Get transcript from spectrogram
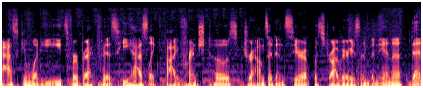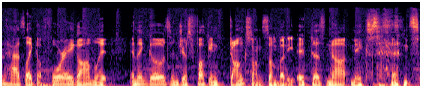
ask him what he eats for breakfast. He has like five French toast, drowns it in syrup with strawberries and banana, then has like a four egg omelet, and then goes and just fucking dunks on somebody. It does not make sense.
